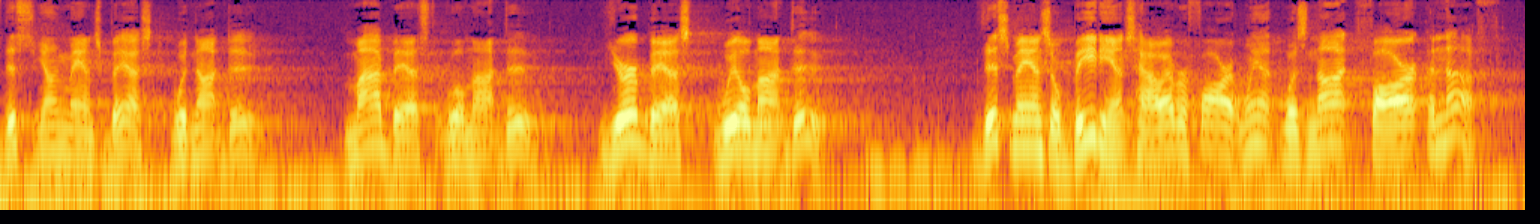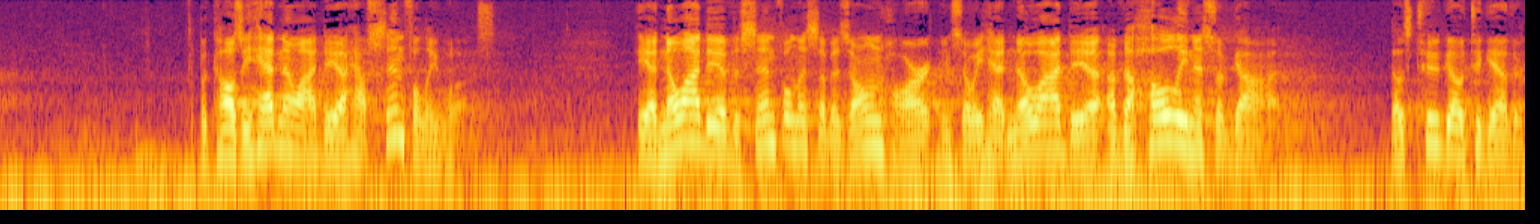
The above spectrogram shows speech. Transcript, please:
this young man's best would not do. My best will not do. Your best will not do. This man's obedience, however far it went, was not far enough because he had no idea how sinful he was. He had no idea of the sinfulness of his own heart, and so he had no idea of the holiness of God. Those two go together.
